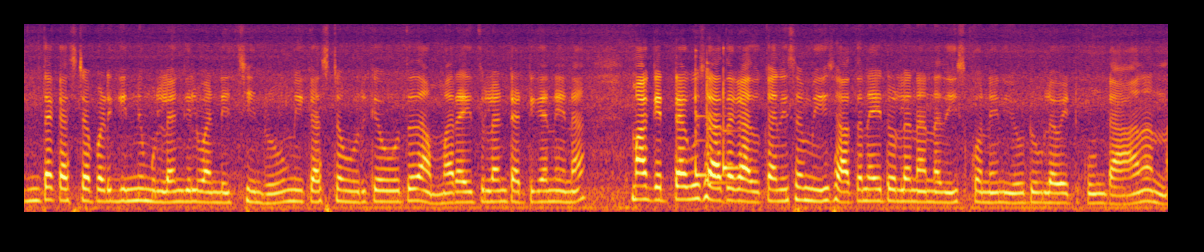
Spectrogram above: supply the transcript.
ఇంత కష్టపడి గిన్ని ముల్లంగిలు పండించిండ్రు. మీ కష్టం ఊరికే పోతుంది. అమ్మ రైతులంటే అట్టిగానేనా? మాకెట్టాగు శాత కాదు. కనీసం మీ శాతనయ్యేటోళ్ళనన్న తీసుకొని నేను యూట్యూబ్లో పెట్టుకుంటా అని అన్న.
